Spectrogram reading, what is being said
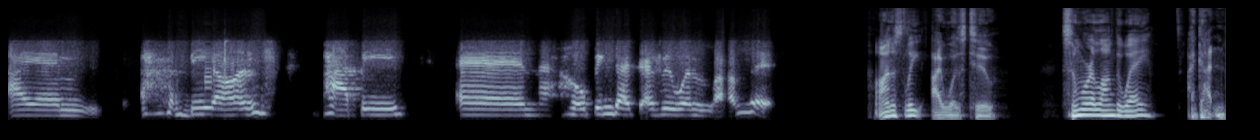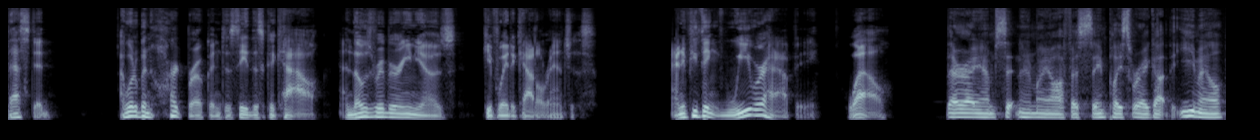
I am beyond happy and hoping that everyone loves it. Honestly, I was too. Somewhere along the way, I got invested. I would have been heartbroken to see this cacao and those ribeirinhos give way to cattle ranches. And if you think we were happy, well, There I am sitting in my office, same place where I got the email.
